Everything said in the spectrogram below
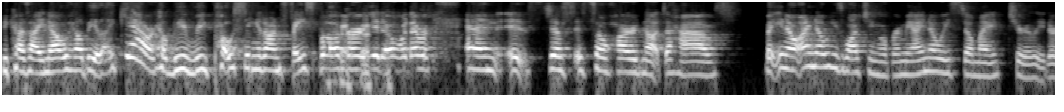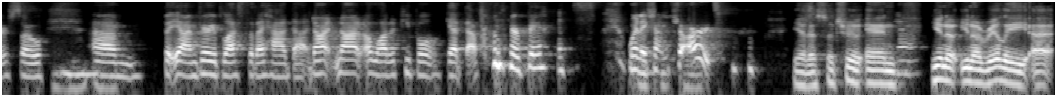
because I know he'll be like, yeah, or he'll be reposting it on Facebook or, you know, whatever. And it's just, it's so hard not to have, but, you know, I know he's watching over me. I know he's still my cheerleader. So, mm-hmm. um, but yeah, I'm very blessed that I had that. Not, not a lot of people get that from their parents when it comes to art. Yeah, that's so true. And yeah. you know, you know, really, I,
